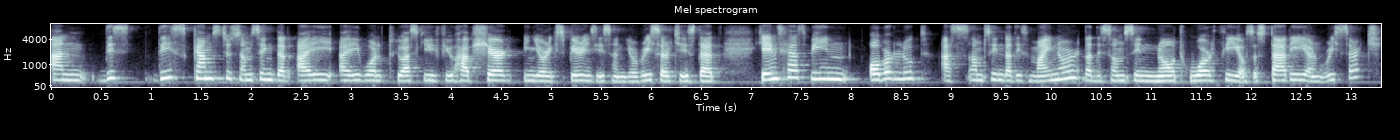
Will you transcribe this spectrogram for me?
And this this comes to something that I, I want to ask you if you have shared in your experiences and your research is that games has been overlooked as something that is minor, that is something not worthy of study and research.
